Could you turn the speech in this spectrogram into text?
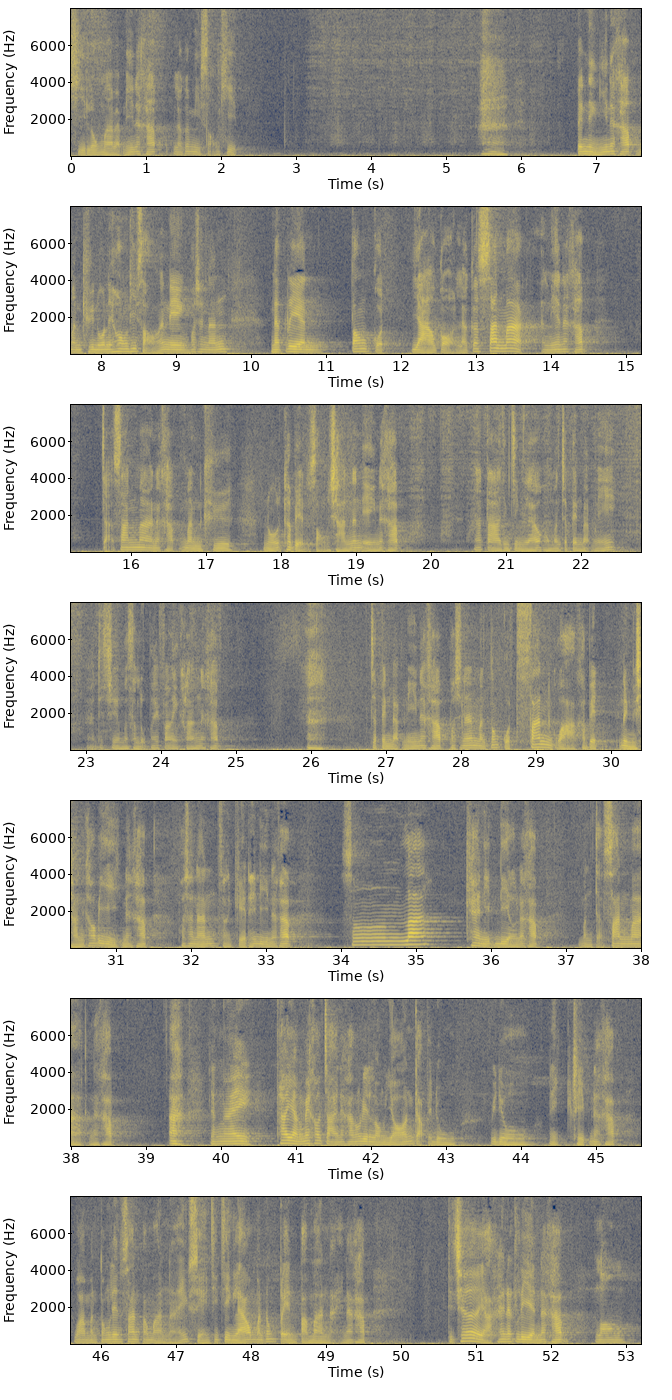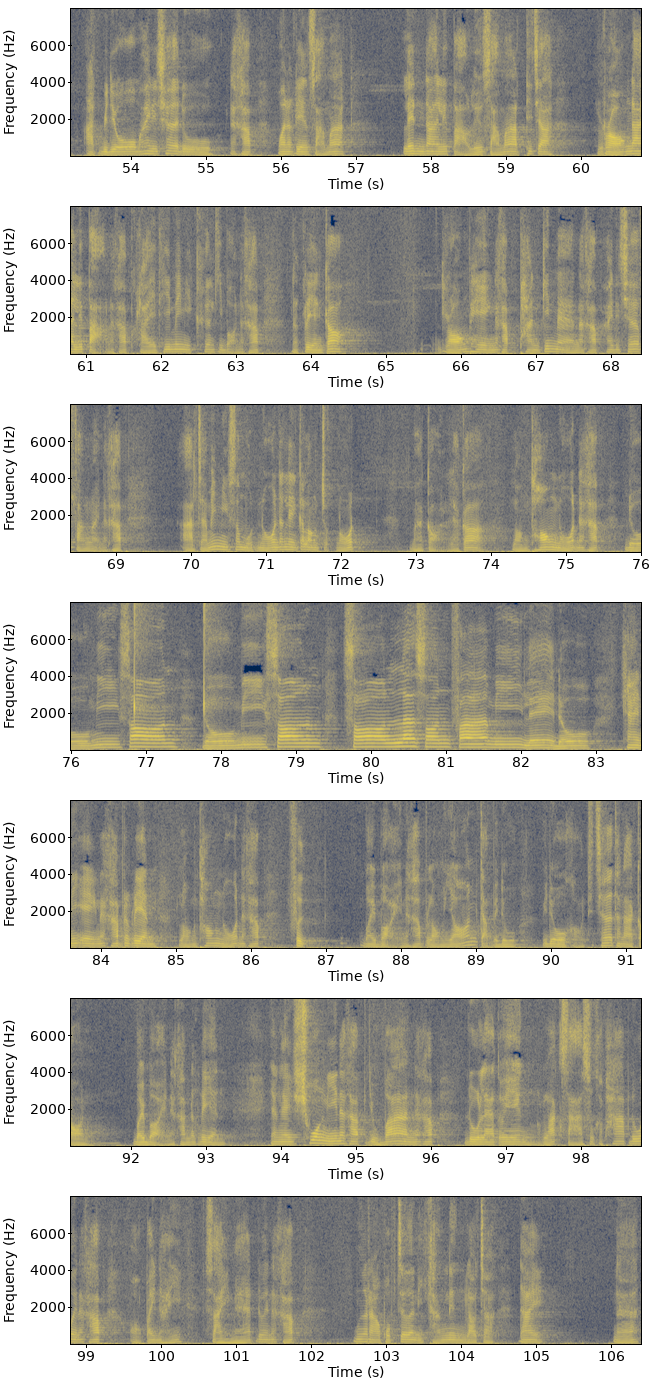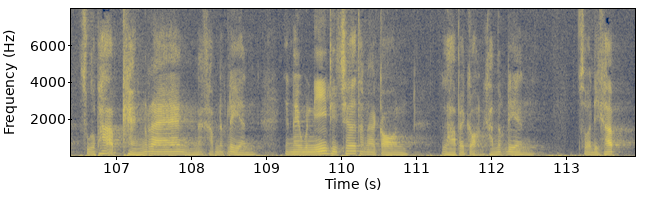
ขีดลงมาแบบนี้นะครับ แล้วก็มี 2 ขีดอ่า เป็นอย่างนี้นะครับ มันคือโน้ตในห้องที่ 2 นั่นเอง เพราะฉะนั้นนักเรียนต้องกดยาวก่อนแล้วก็สั้นมากอันนี้นะครับ จะสั้นมากนะครับ มันคือโน้ตคาเบตสองชั้นนั่นเองนะครับ หน้าตาจริง ๆ แล้วของมันจะเป็นแบบนี้ที่เชื่อมาสรุปให้ฟังอีกครั้งนะครับ จะเป็นแบบนี้นะครับ เพราะฉะนั้นมันต้องกดสั้นกว่าคาเบตหนึ่งชั้นเข้าไปอีกนะครับ เพราะฉะนั้นสังเกตให้ดีนะครับซอนละ แค่นิดเดียวนะครับ มันจะสั้นมากนะครับอะยังไงถ้ายังไม่เข้าใจนะครับต้องเรียนลองย้อนกลับไปดูวิดีโอในคลิปนะครับ ว่ามันต้องเล่นสั้นประมาณไหน เสียงจริง ๆ แล้วมันต้องเป็นประมาณไหนนะครับ teacher อยากให้นักเรียนนะครับ ลองอัดวิดีโอมาให้ teacher ดูนะครับ ว่านักเรียนสามารถเล่นได้หรือเปล่า หรือสามารถที่จะร้องได้หรือเปล่านะครับ ใครที่ไม่มีเครื่องคีย์บอร์ดนะครับ นักเรียนก็ ร้องเพลงนะครับ Pumpkin Man นะครับให้ teacher ฟังหน่อยนะครับ อาจจะไม่มีสมุดโน้ตนักเรียนก็ลองจดโน้ตมาก่อน แล้วก็ลองท่องโน้ตนะครับโดมีซอนโดมีซอนซอนละซอนฟามีเลโดแค่นี้เองนะครับนักเรียนลองท่องโน้ตนะครับ ฝึกบ่อยๆนะครับ ลองย้อนกลับไปดูวิดีโอของทิเชอร์ธนากรบ่อยๆนะครับ นักเรียน ยังไงช่วงนี้นะครับอยู่บ้านนะครับ ดูแลตัวเองรักษาสุขภาพด้วยนะครับ ออกไปไหนใส่แมสด้วยนะครับ เมื่อเราพบเจออีกครั้งหนึ่งเราจะได้นะสุขภาพแข็งแรงนะครับ นักเรียนยังไงวันนี้ทิเชอร์ธนากรลาไปก่อนครับนักเรียน สวัสดีครับ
